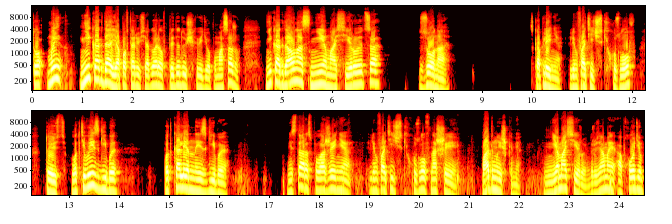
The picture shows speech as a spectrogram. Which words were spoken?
то мы никогда, я повторюсь, я говорил в предыдущих видео по массажу, никогда у нас не массируется зона скопления лимфатических узлов, то есть локтевые изгибы, подколенные изгибы, места расположения лимфатических узлов на шее, под мышками. Не массируем. Друзья мои, обходим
